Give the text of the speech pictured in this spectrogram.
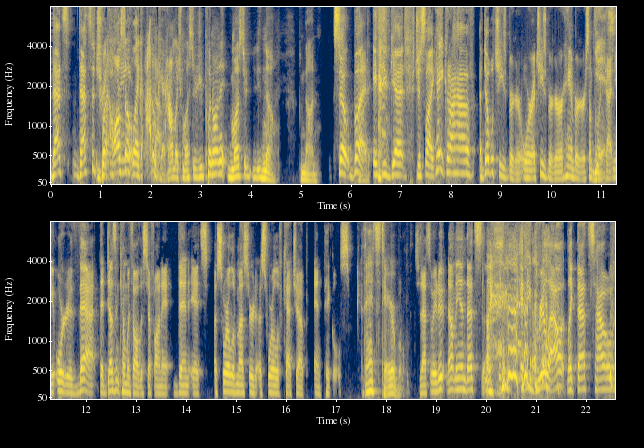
That's that's the tricky But also, thing. like, I don't Yeah. care how much mustard you put on it. Mustard, no, none. So, but if you get just like, hey, could I have a double cheeseburger or a cheeseburger or a hamburger or something like that, and you order that that doesn't come with all the stuff on it, then it's a swirl of mustard, a swirl of ketchup, and pickles. That's terrible. So that's the way to do it. No, man, that's like if you, if you grill out, like that's how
